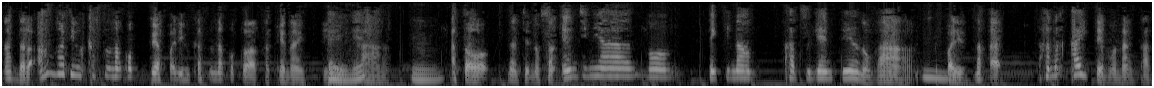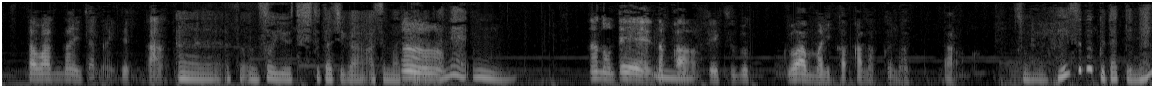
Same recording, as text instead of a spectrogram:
なんだろう、あんまり深すなこと、やっぱり深すなことは書けないっていうか、うん。あと、なんていうの、そのエンジニアの的な発言っていうのが、うんやっぱりなんか、花書いてもなんか伝わんないじゃないですか。そうそういう人たちが集まってるからね。うん。なので、なんうか、Facebook はあんまり書かなくなった。そう、Facebook だって何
